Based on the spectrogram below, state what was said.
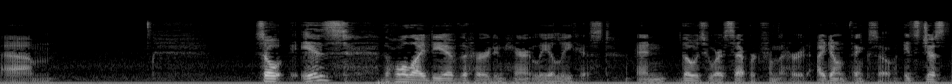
Um, so, is the whole idea of the herd inherently elitist? And those who are separate from the herd. I don't think so. It's just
